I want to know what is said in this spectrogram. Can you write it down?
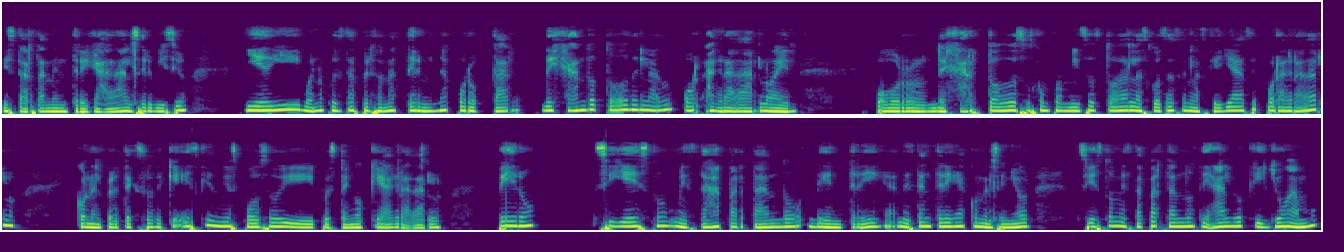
estar tan entregada al servicio. Y ahí, bueno, pues esta persona termina por optar dejando todo de lado por agradarlo a él. Por dejar todos sus compromisos, todas las cosas en las que ella hace por agradarlo. Con el pretexto de que es que es mi esposo y pues tengo que agradarlo. Pero si esto me está apartando de entrega, de esta entrega con el Señor, si esto me está apartando de algo que yo amo,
